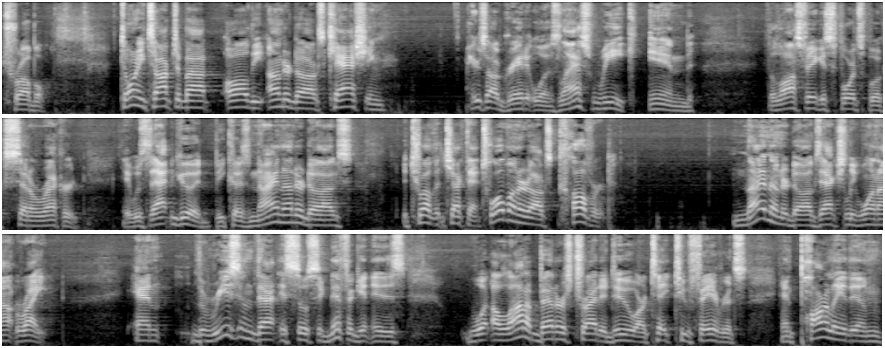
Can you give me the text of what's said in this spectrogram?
trouble. Tony talked about all the underdogs cashing. Here's how great it was. Last week in the Las Vegas Sportsbook set a record. It was that good because nine underdogs, 12, check that, 12 underdogs covered. Nine underdogs actually won outright. And the reason that is so significant is what a lot of bettors try to do are take two favorites and parlay them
